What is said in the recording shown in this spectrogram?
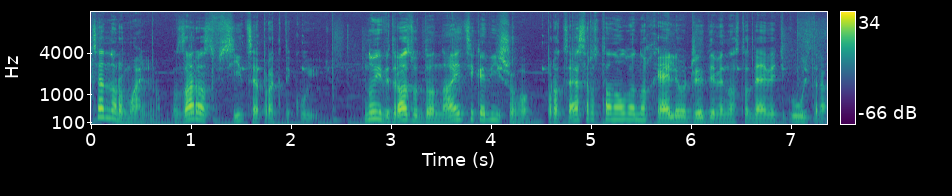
це нормально. Зараз всі це практикують. Ну і відразу до найцікавішого. Процесор встановлено Helio G99 Ultra,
